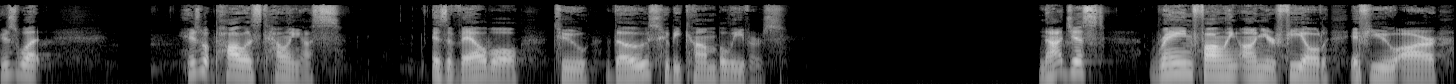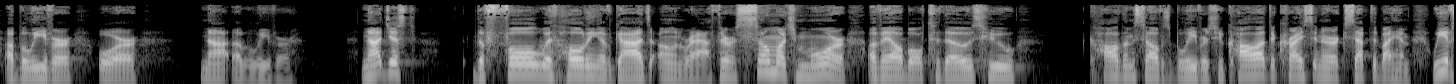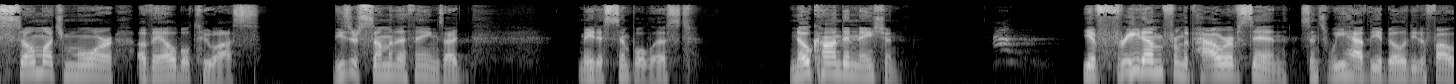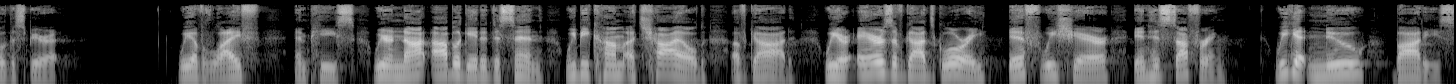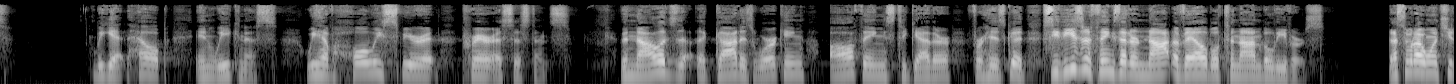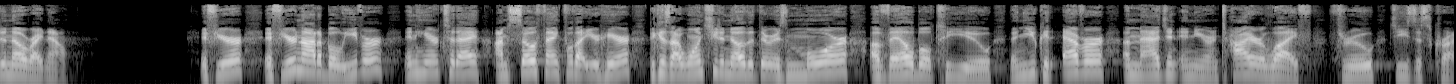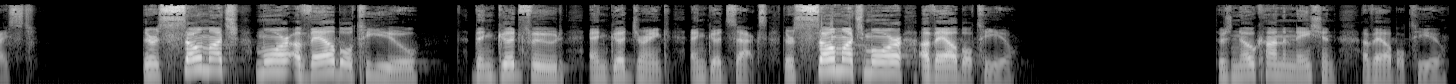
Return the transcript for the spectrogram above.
Here's what, here's what Paul is telling us is available to those who become believers. Not just rain falling on your field if you are a believer or not a believer. Not just the full withholding of God's own wrath. There is so much more available to those who call themselves believers, who call out to Christ and are accepted by Him. We have so much more available to us. These are some of the things. I made a simple list no condemnation. You have freedom from the power of sin since we have the ability to follow the Spirit. We have life and peace. We are not obligated to sin. We become a child of God. We are heirs of God's glory if we share in his suffering. We get new bodies. We get help in weakness. We have Holy Spirit prayer assistance. The knowledge that God is working all things together for his good. See, these are things that are not available to non believers. That's what I want you to know right now. If you're, if you're not a believer in here today, I'm so thankful that you're here because I want you to know that there is more available to you than you could ever imagine in your entire life through Jesus Christ. There is so much more available to you than good food and good drink and good sex. There's so much more available to you. There's no condemnation available to you.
